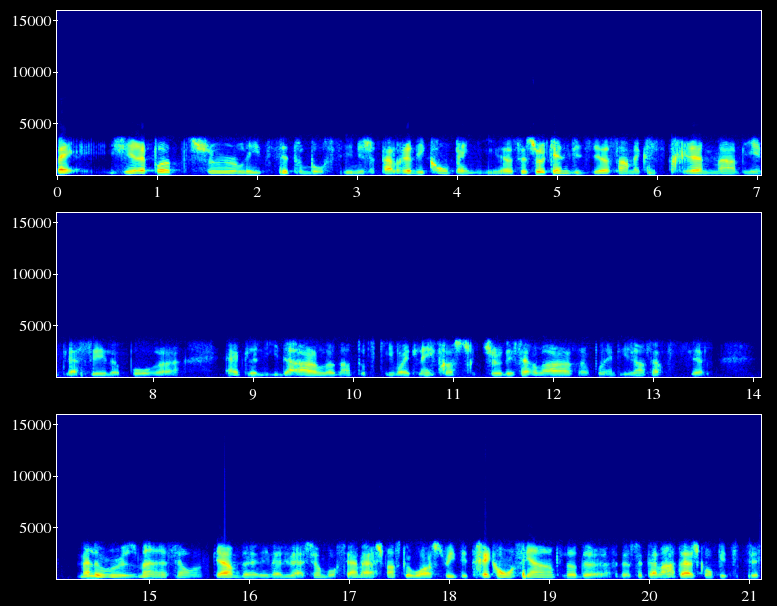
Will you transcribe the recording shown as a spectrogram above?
Bien, j'irai pas sur les titres boursiers, mais je parlerai des compagnies. C'est sûr qu'NVIDIA semble extrêmement bien placé là, pour euh, être le leader dans tout ce qui va être l'infrastructure des serveurs euh, pour l'intelligence artificielle. Malheureusement, si on regarde l'évaluation boursière, ben, je pense que Wall Street est très consciente là, de, cet avantage compétitif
